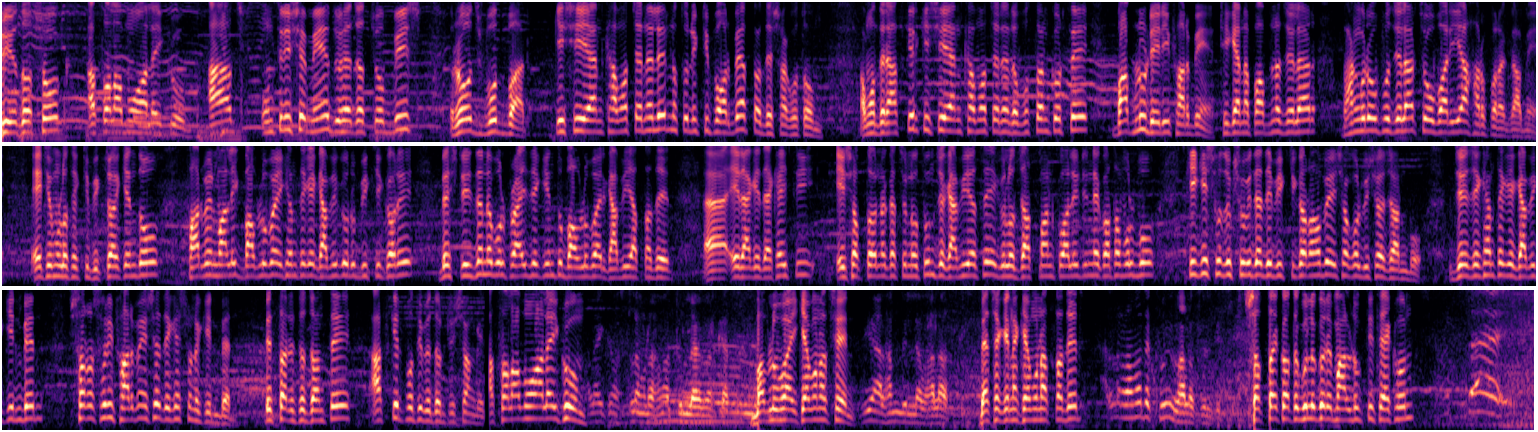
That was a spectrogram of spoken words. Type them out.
প্রিয় দর্শক আসসালামু আলাইকুম। আজ উনত্রিশে মে দু হাজার চব্বিশ রোজ বুধবার। কৃষি অ্যান্ড খামা চ্যানেলের নতুন একটি পর্বে আপনাদের স্বাগতম। আমাদের আজকের কৃষি অ্যান্ড খামা চ্যানেল অবস্থান করছে বাবলু ডেইরি ফার্মে, ঠিকানা পাবনা জেলার ভাঙ্গুড়া উপজেলার চৌবাড়িয়া হারোপাড়া গ্রামে। এটি মূলত একটি বিক্রয় কেন্দ্র। ফার্মের মালিক বাবলু ভাই এখান থেকে গাভী গরু বিক্রি করে। বেশ রিজনেবল প্রাইসে কিন্তু বাবলু ভাইয়ের গাভী আপনাদের এর আগে দেখাইছি। এই সপ্তাহের কাছে নতুন যে গাভী আছে, এগুলো জাতমান কোয়ালিটি নিয়ে কথা বলব। কি কি সুযোগ সুবিধা দিয়ে বিক্রি করা হবে এই সকল বিষয়ে জানব। যে যেখান থেকে গাভী কিনবেন, সরাসরি ফার্মে এসে দেখে শুনে কিনবেন। বিস্তারিত জানতে আজকের প্রতিবেদনটির সঙ্গে আসসালামু আলাইকুম। ওয়ালাইকুম আসসালাম রহমতুল্লাহ বরকাত। বাবলু ভাই কেমন আছেন? জি আলহামদুলিল্লাহ ভালো আছি। বেচা কেনা কেমন আপনাদের? আল্লাহর রহমতে খুবই ভালো চলতেছে। সপ্তাহে কতগুলো করে মাল ঢুকতেছে এখন?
